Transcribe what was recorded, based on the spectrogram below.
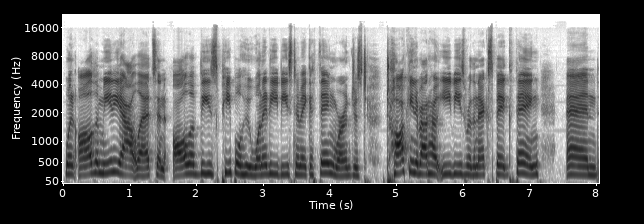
When all the media outlets and all of these people who wanted EVs to make a thing were just talking about how EVs were the next big thing. And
